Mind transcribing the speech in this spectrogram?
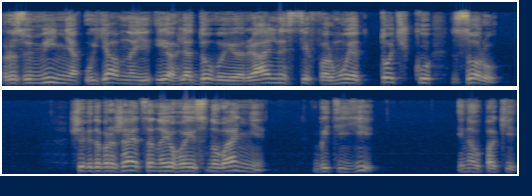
розуміння уявної і оглядової реальності формує точку зору, що відображається на його існуванні, битії і навпаки.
